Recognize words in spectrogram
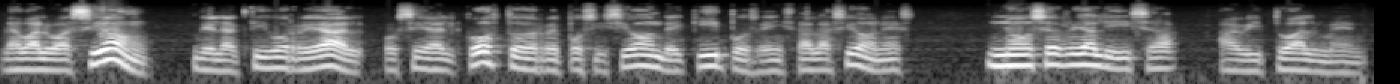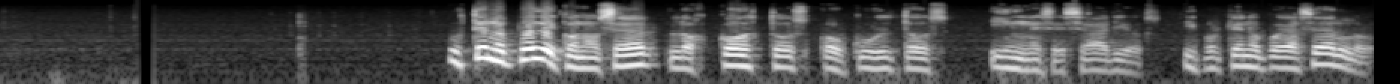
La evaluación del activo real, o sea, el costo de reposición de equipos e instalaciones, no se realiza habitualmente. Usted no puede conocer los costos ocultos innecesarios. ¿Y por qué no puede hacerlo?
